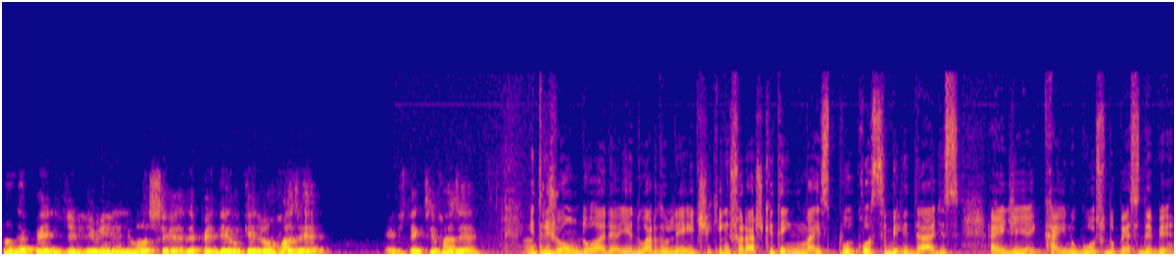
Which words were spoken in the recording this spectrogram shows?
Não depende de, de mim nem de você, depende do que eles vão fazer. Eles têm que se fazer. Entre João Dória e Eduardo Leite, quem o senhor acha que tem mais possibilidades aí de cair no gosto do PSDB?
